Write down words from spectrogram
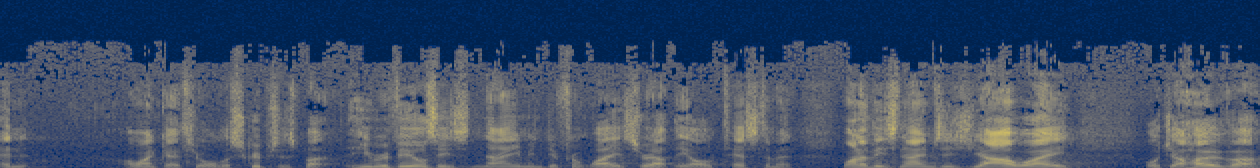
and I won't go through all the scriptures, but he reveals his name in different ways throughout the Old Testament. One of his names is Yahweh or Jehovah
